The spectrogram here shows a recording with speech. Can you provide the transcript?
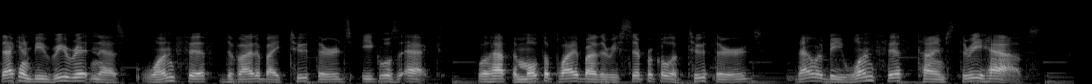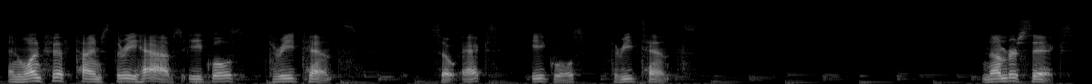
That can be rewritten as 1 fifth divided by 2 thirds equals x. We'll have to multiply by the reciprocal of 2 thirds. That would be 1 fifth times 3 halves. And 1 fifth times 3 halves equals 3 tenths. So x equals 3 tenths. Number 6.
